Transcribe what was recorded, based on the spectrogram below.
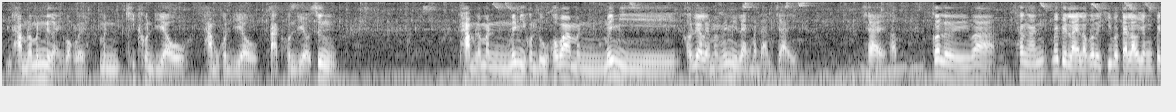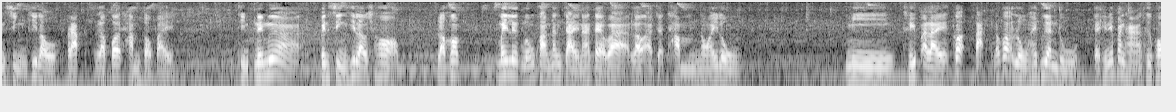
ผมทำแล้วมันเหนื่อยบอกเลย มันคิดคนเดียวทำคนเดียว ตัดคนเดียว ซึ่งทำแล้วมันไม่มีคนดู เพราะว่ามันไม่มีเขาเรียกอะไรมันไม่มีแรงบันดาลใจ ใช่ครับ ก็เลยว่าถ้างั้นไม่เป็นไรเราก็เลยคิดว่าแต่เรายังเป็นสิ่งที่เรารัก เราก็ทำต่อไปทีในเมื่อเป็นสิ่งที่เราชอบ เราก็ไม่เลิกล้มความตั้งใจนะ แต่ว่าเราอาจจะทำน้อยลง มีคลิปอะไรก็ตัดแล้วก็ลงให้เพื่อนดู แต่ทีนี้ปัญหาคือพอ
